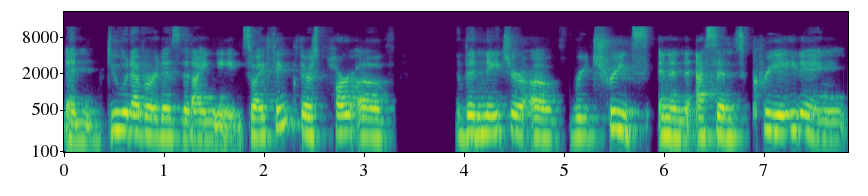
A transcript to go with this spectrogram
and do whatever it is that I need. So I think there's part of the nature of retreats in an essence creating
